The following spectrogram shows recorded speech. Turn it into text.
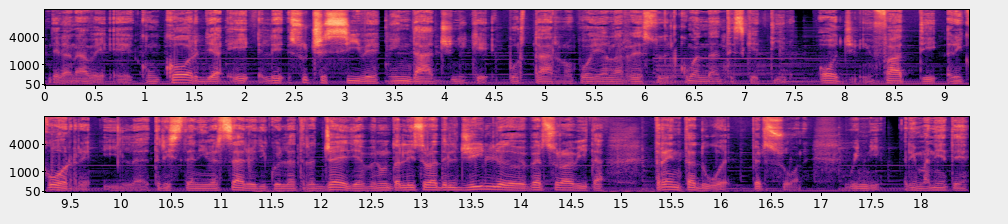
della nave eh, Concordia e le successive indagini che portarono poi all'arresto del comandante Schettino. Oggi infatti ricorre il triste anniversario di quella tragedia avvenuta all'isola del Giglio dove persero la vita 32 persone. Quindi rimanete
